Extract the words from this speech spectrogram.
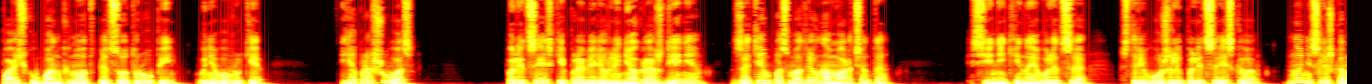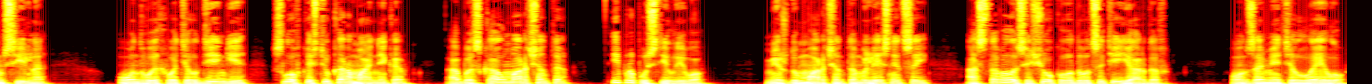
пачку банкнот в 500 рупий у него в руке. «Я прошу вас». Полицейский проверил линию ограждения, затем посмотрел на Марчанта. Синяки на его лице встревожили полицейского, но не слишком сильно. Он выхватил деньги с ловкостью карманника, обыскал Марчанта и пропустил его. Между Марчантом и лестницей оставалось еще около двадцати ярдов. Он заметил Лейлу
